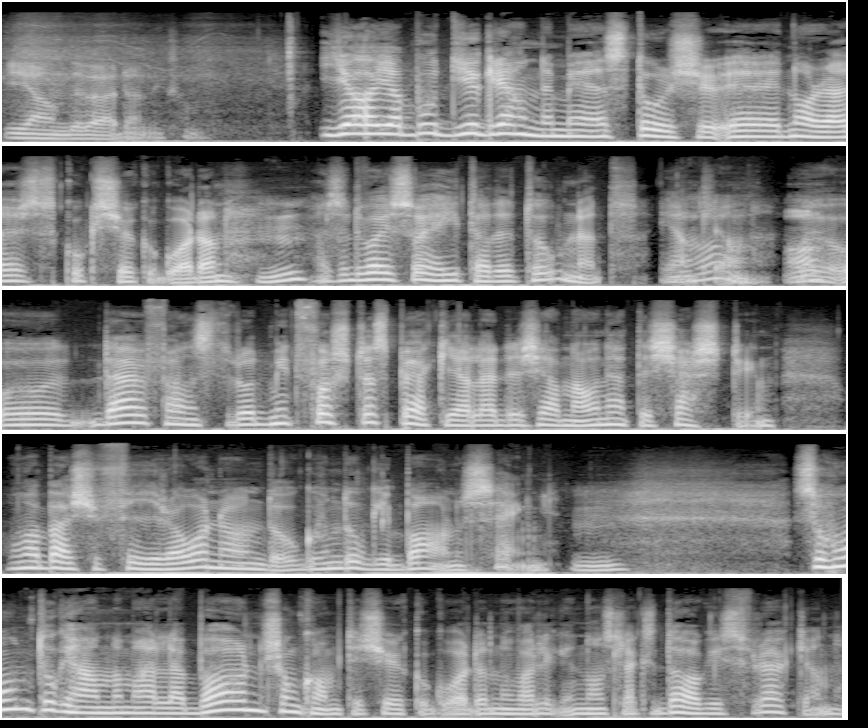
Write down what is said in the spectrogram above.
i andevärlden? Liksom? Ja, jag bodde ju granne med Storkyr- eh, Norra Skogskyrkogården. Mm. Alltså det var ju så jag hittade tornet egentligen. Jaha, ja. Och, och där fanns det då, mitt första spöke jag lärde känna, hon hette Kerstin. Hon var bara 24 år när hon dog. Hon dog i barnsäng. Mm. Så hon tog hand om alla barn som kom till kyrkogården och var någon slags dagisfröken.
